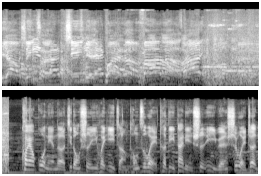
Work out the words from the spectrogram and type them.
兔耀星辰，新年快乐，发大财！快要过年了，基隆市议会议长童志伟特地带领市议员施伟正、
